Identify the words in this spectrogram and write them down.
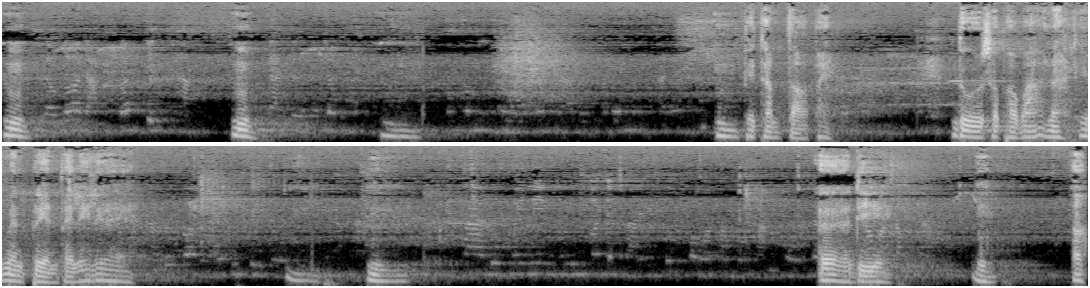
แล้วก็ดับก็จิตทำการเดินเจ้าค่ะไปทำต่อไป ดูสภาวะนะ ที่มันเปลี่ยนไปเรื่อยๆเออดีอืมอ้าว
